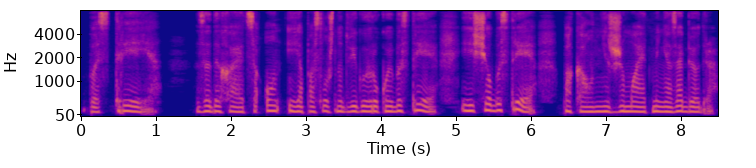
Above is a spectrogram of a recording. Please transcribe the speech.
Быстрее! Задыхается он, и я послушно двигаю рукой быстрее и еще быстрее, пока он не сжимает меня за бедра.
